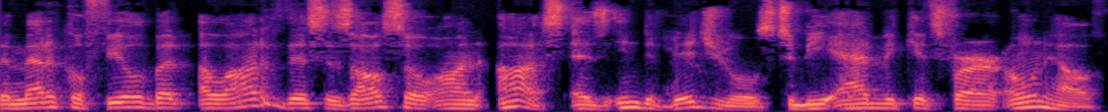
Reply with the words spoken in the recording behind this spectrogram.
the medical field, but a lot of this is also on us as individuals to be advocates for our own health.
